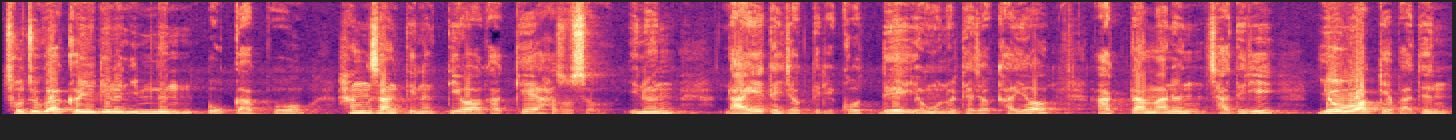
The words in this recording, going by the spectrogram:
저주가 그에게는 입는 옷 같고 항상 뛰는 띠와 같게 하소서. 이는 나의 대적들이 곧 내 영혼을 대적하여 악담하는 자들이 여호와께 받은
